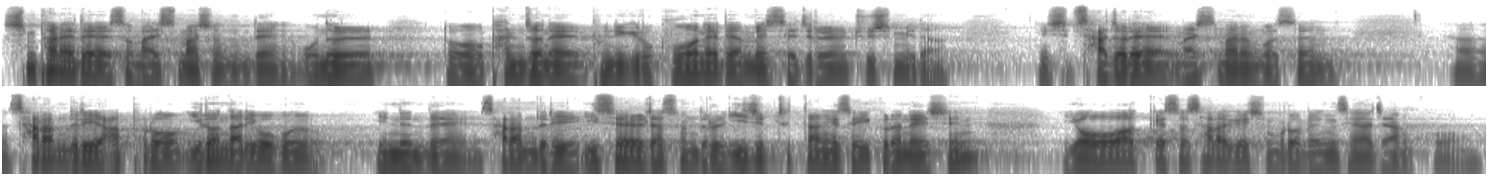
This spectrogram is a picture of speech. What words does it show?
심판에 대해서 말씀하셨는데 오늘 또 반전의 분위기로 구원에 대한 메시지를 주십니다. 14절에 말씀하는 것은 어, 사람들이 앞으로 이런 날이 오고 있는데 사람들이 이스라엘 자손들을 이집트 땅에서 이끌어내신 여호와께서 살아계심으로 맹세하지 않고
